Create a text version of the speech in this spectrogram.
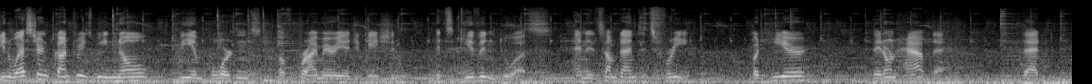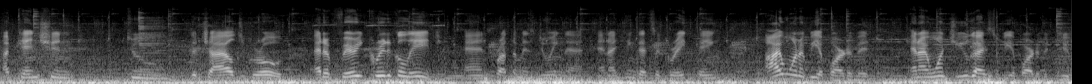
In Western countries, we know the importance of primary education. It's given to us, and it, sometimes it's free. But here, they don't have that. That attention to the child's growth at a very critical age. And Pratham is doing that. And I think that's a great thing. I want to be a part of it, and I want you guys to be a part of it too.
